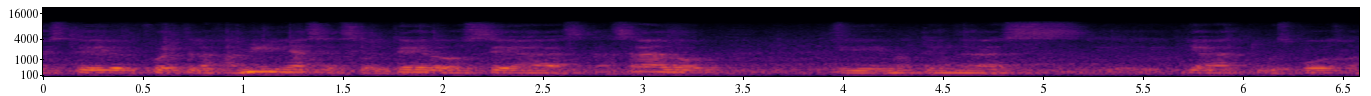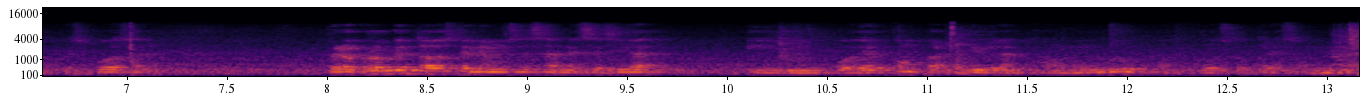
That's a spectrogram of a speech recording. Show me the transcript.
esté fuerte la familia, seas soltero, seas casado, eh, no tengas eh, ya a tu esposo o a tu esposa, pero creo que todos tenemos esa necesidad y poder compartirla con un grupo, dos o tres o más,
